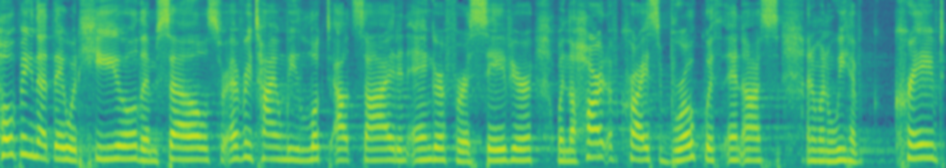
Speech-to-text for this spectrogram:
hoping that they would heal themselves, for every time we looked outside in anger for a Savior, when the heart of Christ broke within us, and when we have craved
